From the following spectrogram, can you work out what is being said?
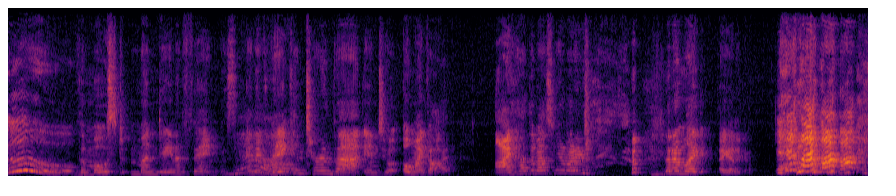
Ooh. The most mundane of things. And if they can turn that into, oh my God, I had the best peanut butter then I'm like, I gotta go.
